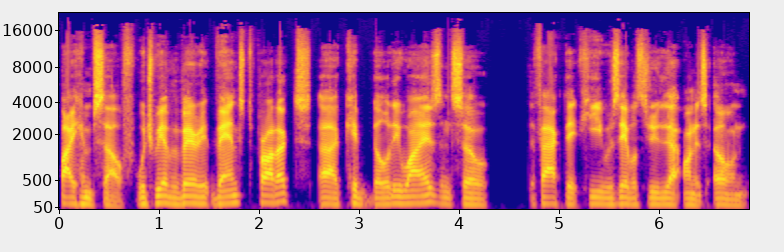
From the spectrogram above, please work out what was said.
by himself, which we have a very advanced product uh, capability wise. And so the fact that he was able to do that on his own,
